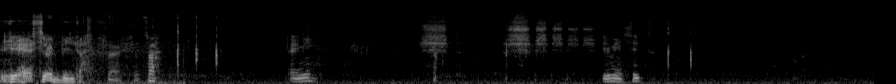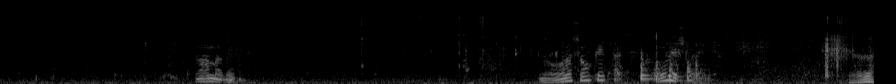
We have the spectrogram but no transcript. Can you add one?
Ja, so ein Wilder. Scheiße. So. Amy. Psst. Psst, psst, psst. Amy, sitz. Machen wir den. No, so geht das. Ohne Streit. Ja.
